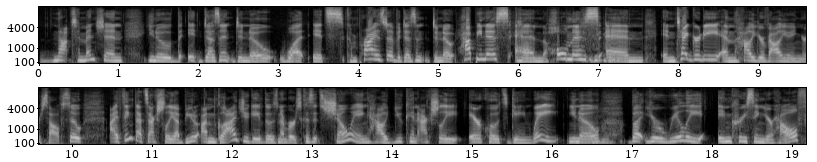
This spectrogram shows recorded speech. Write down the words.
not to mention, you know, it doesn't denote what it's comprised of. It doesn't denote happiness and wholeness and integrity and how you're valuing yourself. So I think that's actually a beautiful. I'm glad you gave those numbers because it's showing how you can actually air quotes gain weight, you know, mm-hmm. but you're really increasing your health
